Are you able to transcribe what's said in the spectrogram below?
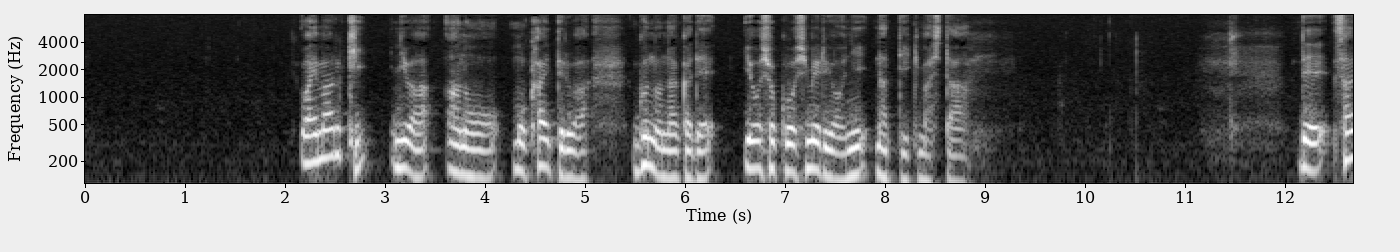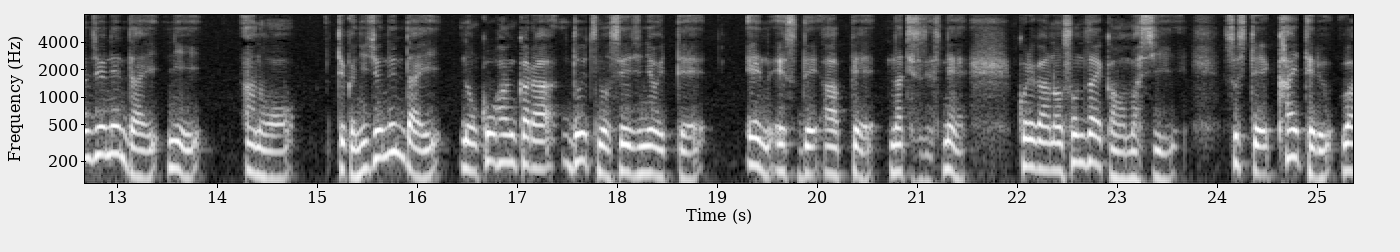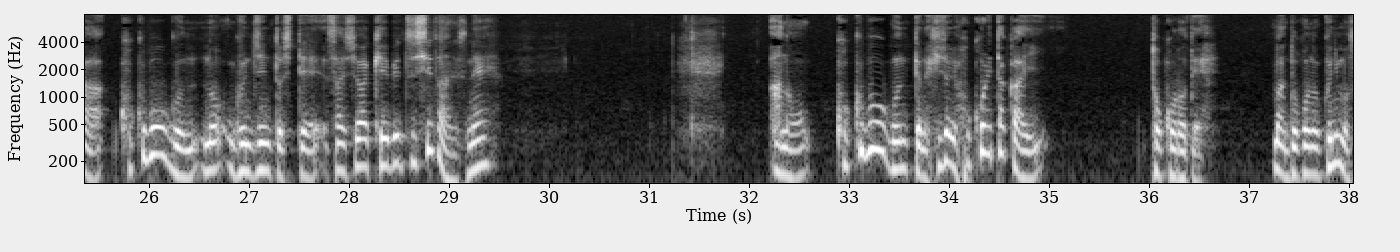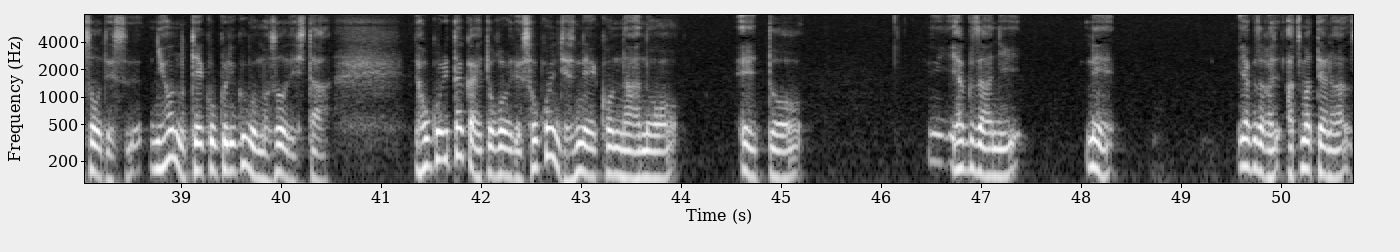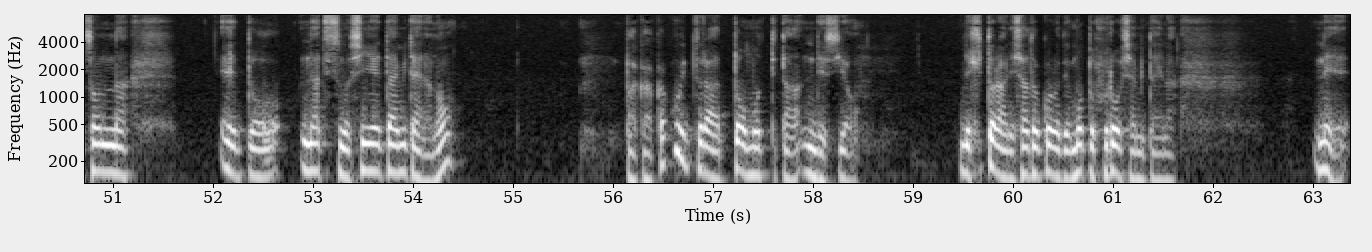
ワイマール期にはあのもう書いてるは軍の中で要職を占めるようになっていきました。で30年代にあのっていうか20年代の後半からドイツの政治において NSDAP ナチスですね。これがあの存在感を増しそしてカイテルは国防軍の軍人として最初は軽蔑してたんですね。あの国防軍っていうのは非常に誇り高いところでまあどこの国もそうです。日本の帝国陸軍もそうでした。誇り高いところでそこにですねこんなあのえっ、ー、とヤクザにねヤクザが集まったようなそんなえっ、ー、とナチスの親衛隊みたいなの？バカかこいつらと思ってたんですよ。でヒトラーにしたところで元不老者みたいな。ね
